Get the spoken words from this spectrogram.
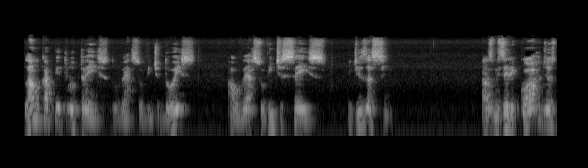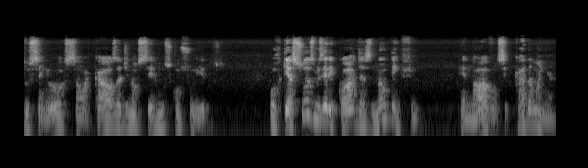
lá no capítulo 3, do verso 22 ao verso 26, e diz assim: As misericórdias do Senhor são a causa de não sermos consumidos, porque as suas misericórdias não têm fim, renovam-se cada manhã.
